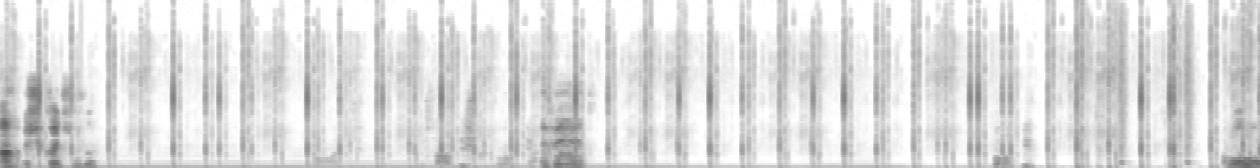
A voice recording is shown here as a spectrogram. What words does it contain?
Ah ışık açıldı. Evet. Oo.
